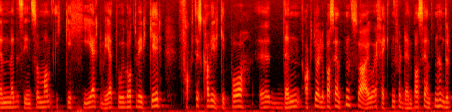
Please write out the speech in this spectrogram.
en medisin som man ikke helt vet hvor godt virker, faktisk har virket på uh, den aktuelle pasienten, så er jo effekten for den pasienten 100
